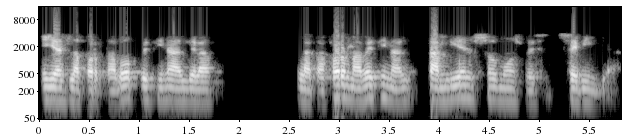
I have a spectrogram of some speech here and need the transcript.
Ella es la portavoz vecinal de la plataforma vecinal También Somos Sevilla,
